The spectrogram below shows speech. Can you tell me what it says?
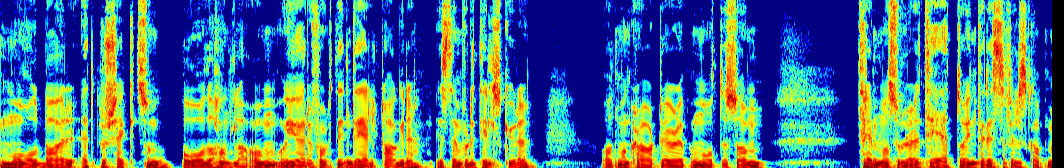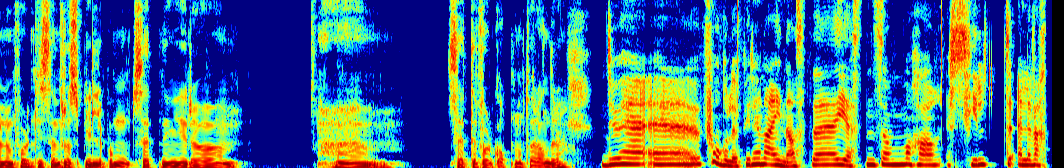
målbar et prosjekt som både handla om å gjøre folk til deltakere istedenfor til tilskuere, og at man klarte å gjøre det på en måte som fremma solidaritet og interessefellesskap mellom folk, istedenfor å spille på motsetninger og øh, sette folk opp mot hverandre. Du er eh, foreløpig den eneste gjesten som har skilt, eller vært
